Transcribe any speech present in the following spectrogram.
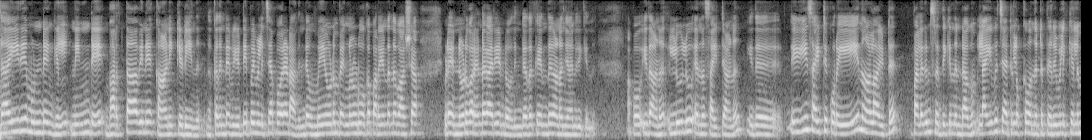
ധൈര്യമുണ്ടെങ്കിൽ നിന്റെ ഭർത്താവിനെ കാണിക്കടിയെന്ന് ഇതൊക്കെ നിന്റെ വീട്ടിൽ പോയി വിളിച്ചാൽ പോരാടാ. നിന്റെ ഉമ്മയോടും പെങ്ങളോടും ഒക്കെ പറയേണ്ടുന്ന ഭാഷ. ഇവിടെ എന്നോട് പറയേണ്ട കാര്യമുണ്ടോ? നിന്റെതൊക്കെ എന്ത് കാണാൻ ഞാനിരിക്കുന്നത് അപ്പോൾ ഇതാണ് ലുലു എന്ന സൈറ്റാണ്. ഇത് ഈ സൈറ്റ് കുറേ നാളായിട്ട് പലരും ശ്രദ്ധിക്കുന്നുണ്ടാകും. ലൈവ് ചാറ്റിലൊക്കെ വന്നിട്ട് തെറിവിളിക്കലും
